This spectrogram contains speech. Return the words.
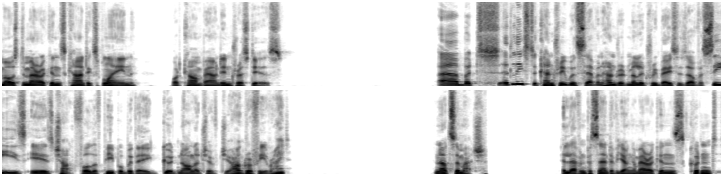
most Americans can't explain what compound interest is. Uh, but at least a country with 700 military bases overseas is chock full of people with a good knowledge of geography, right? Not so much. 11% of young Americans couldn't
